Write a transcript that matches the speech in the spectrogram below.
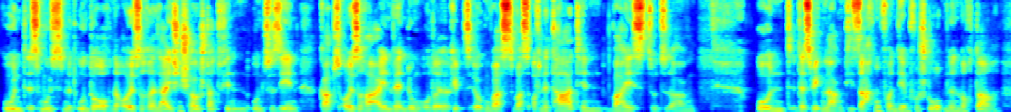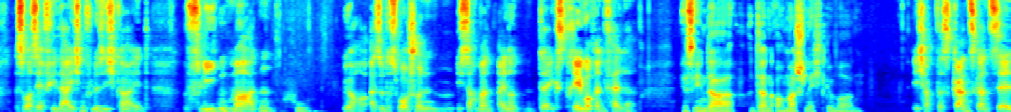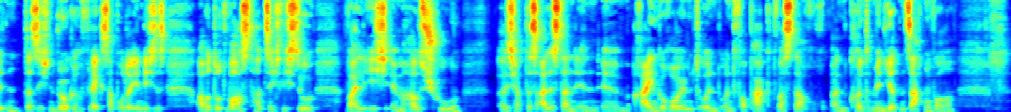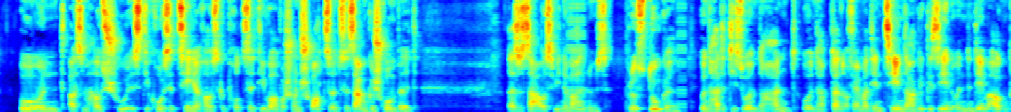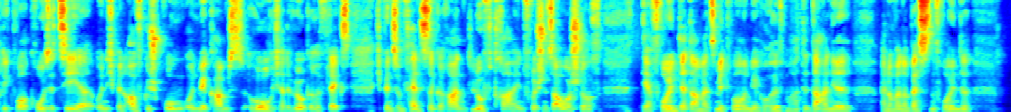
Und es muss mitunter auch eine äußere Leichenschau stattfinden, um zu sehen, gab es äußere Einwendungen oder gibt es irgendwas, was auf eine Tat hinweist, sozusagen. Und deswegen lagen die Sachen von dem Verstorbenen noch da. Es war sehr viel Leichenflüssigkeit, Fliegen, Maden. Puh. Ja, also das war schon, ich sag mal, einer der extremeren Fälle. Ist Ihnen da dann auch mal schlecht geworden? Ich habe das ganz, ganz selten, dass ich einen Würgereflex habe oder ähnliches. Aber dort war es tatsächlich so, weil ich im Hausschuh, also ich habe das alles dann in, ähm, reingeräumt und, und verpackt, was da an kontaminierten Sachen war. Und aus dem Hausschuh ist die große Zehe rausgepurzelt. Die war aber schon schwarz und zusammengeschrumpelt. Also sah aus wie eine Walnuss bloß dunkel und hatte die so in der Hand und habe dann auf einmal den Zehennagel gesehen und in dem Augenblick war große Zehe und ich bin aufgesprungen und mir kam es hoch, ich hatte Würgereflex, ich bin zum Fenster gerannt, Luft rein, frischen Sauerstoff. Der Freund, der damals mit war und mir geholfen hatte, Daniel, einer meiner besten Freunde,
